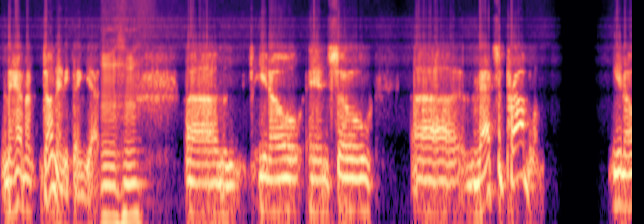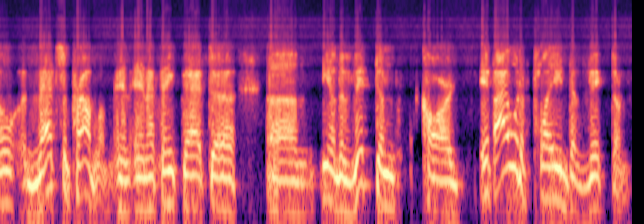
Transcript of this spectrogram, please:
and they haven't done anything yet. Mm-hmm. Um, you know, and so uh, that's a problem. You know, that's a problem, and and I think that uh, um, you know the victim card. If I would have played the victim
